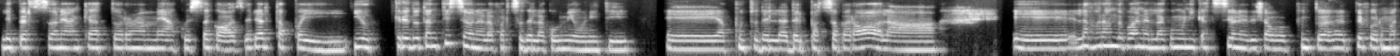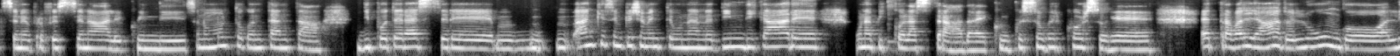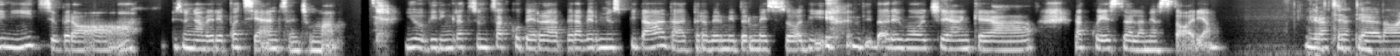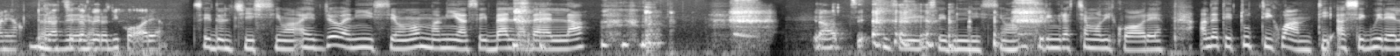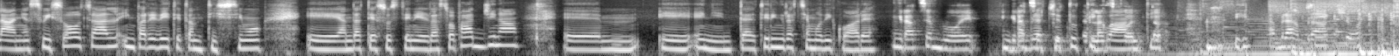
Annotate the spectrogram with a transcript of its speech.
le persone anche attorno a me a questa cosa. In realtà poi io credo tantissimo nella forza della community e appunto del, del passaparola e lavorando poi nella comunicazione, diciamo appunto di formazione professionale, quindi sono molto contenta di poter essere anche semplicemente una, di indicare una piccola strada, ecco, in questo percorso che è travagliato, è lungo all'inizio, però bisogna avere pazienza, insomma. Io vi ringrazio un sacco per, per avermi ospitata e per avermi permesso di, di dare voce anche a, a, questo e alla mia storia. Grazie, Grazie a te, Dania. Grazie davvero di cuore. Sei dolcissima, è giovanissima, mamma mia, sei bella bella. Grazie. Sei, sei, bellissima, ti ringraziamo di cuore. Andate tutti quanti a seguire Elania sui social, imparerete tantissimo e andate a sostenere la sua pagina e, ehm, e, e niente, ti ringraziamo di cuore. Grazie a voi, grazie Abbraccio a, tutti a tutti quanti. sì, abbracci. abbraccio.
